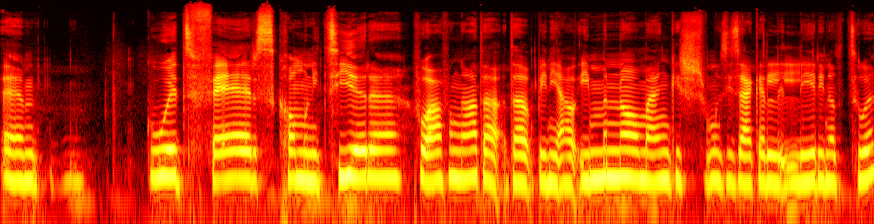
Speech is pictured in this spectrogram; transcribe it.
ähm, gutes, faires Kommunizieren von Anfang an. Da, da bin ich auch immer noch, manchmal muss ich sagen, lehre ich noch dazu.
